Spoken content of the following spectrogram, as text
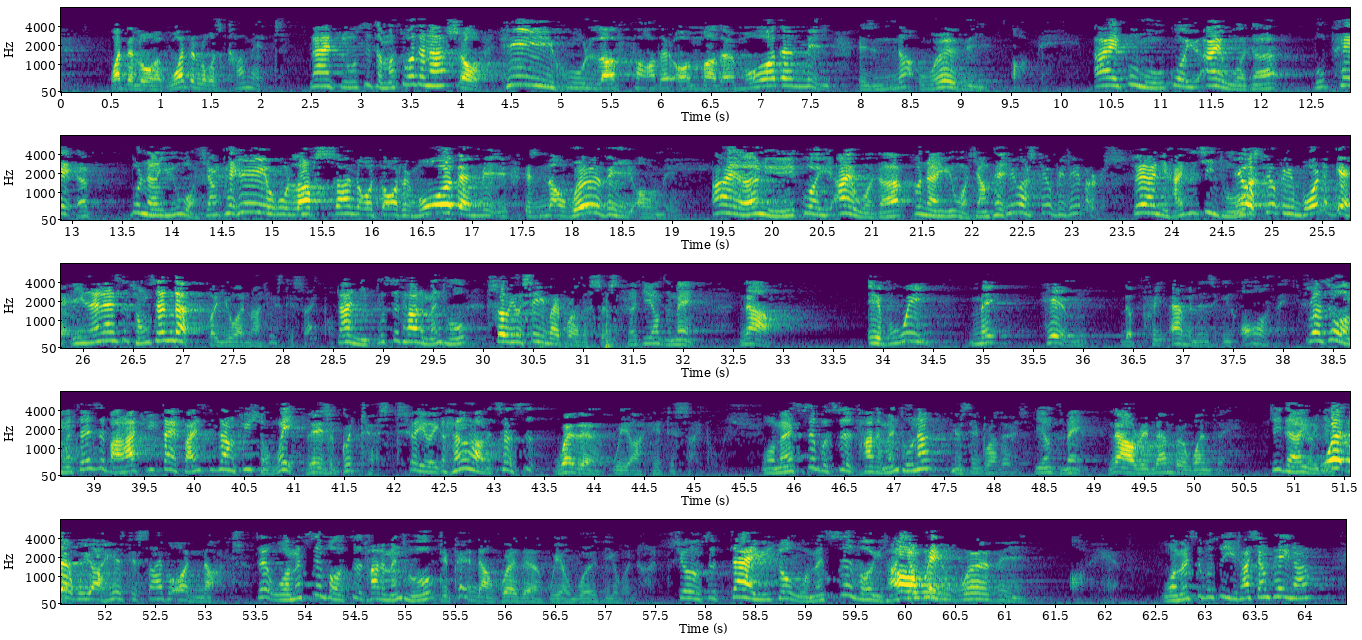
what the Lord, what the Lord's comment? 那主是怎么说的呢？ So he who loves father or mother more than me is not worthy of me. 爱父母过于爱我的，不配呃，不能与我相配。 He who loves son or daughter more than me is not worthy of me. 爱儿女过于爱我的，不能与我相配。You are still believers. 虽然你还是信徒，You are still being born again, 你仍然是重生的，but you are not his disciple. 但你不是他的门徒。So you see, my brother, sister. 和弟兄姊妹，Now, if we make him the preeminence in all things, 若是我们真是把他居在凡事上居首位，there is a good test 这有一个很好的测试，whether we are his disciples. 我们是不是他的门徒呢？ You see, brothers? 弟兄姊妹， Now remember one thing. 记得有一件事， Whether we are his disciple or not 这我们是否是他的门徒， depend on whether we are worthy or not. 就是在于说我们是否与他 Are 相 we 配， worthy of him? 我们是不是与他相配呢？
